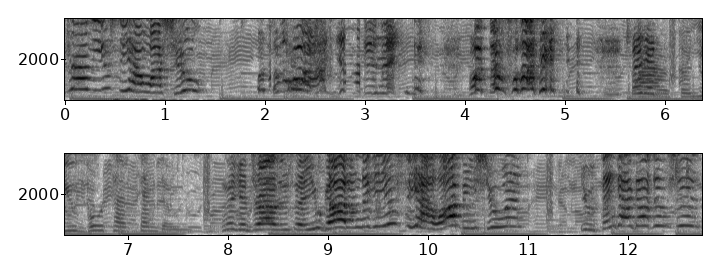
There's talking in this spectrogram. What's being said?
Drowzy. You see how I shoot? What the Oh fuck? my god. what the fuck? Wow, nigga, so you both have Tendos. nigga Drowzy said you got them, nigga. You see how I be shooting? You think I got them shit?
